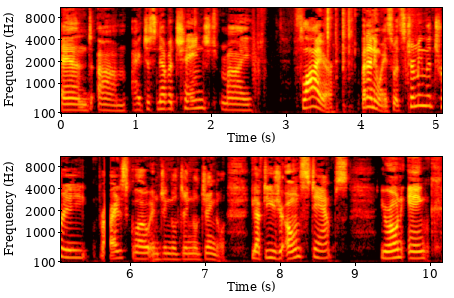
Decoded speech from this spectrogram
And um, I just never changed my flyer. But anyway, so it's trimming the tree, brightest glow, and jingle, jingle, jingle. You have to use your own stamps, your own ink,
